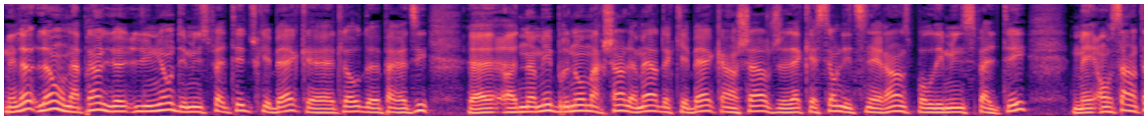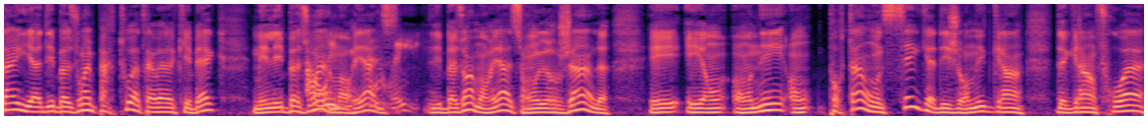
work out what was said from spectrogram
mais là, là, on apprend l'Union des municipalités du Québec, euh, Claude Paradis, euh, a nommé Bruno Marchand, le maire de Québec, en charge de la question de l'itinérance pour les municipalités. Mais on s'entend, il y a des besoins partout à travers le Québec, mais les besoins Ah oui, à Montréal, ah oui. les besoins à Montréal sont urgents là. Et, et on, on est, on, pourtant, on sait qu'il y a des journées de grand, de grand froid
